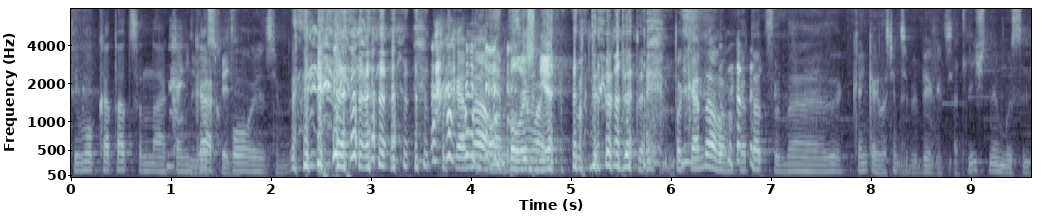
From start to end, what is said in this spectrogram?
Ты мог кататься на коньках по этим... По каналам. По лыжне. По каналам кататься на коньках. Зачем тебе бегать? Отличная мысль.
